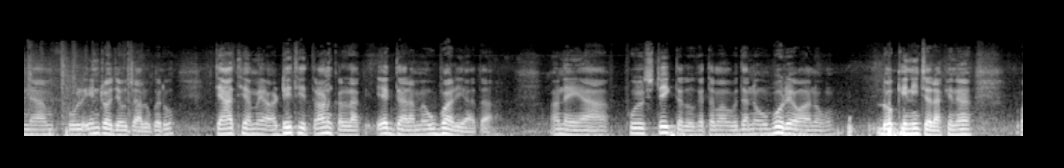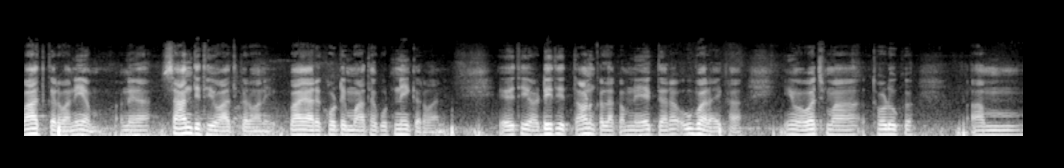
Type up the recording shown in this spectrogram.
ને આમ ફૂલ ઇન્ટ્રો જેવું ચાલુ કર્યું. ત્યાંથી અમે અઢીથી ત્રણ કલાક એક ધારા અમે ઊભા રહ્યા હતા. અને આ ફૂલ સ્ટ્રિક્ટ હતું કે તમે બધાને ઊભું રહેવાનું, ડોકી નીચે રાખીને વાત કરવાની એમ. અને શાંતિથી વાત કરવાની, ભાઈ આરે ખોટી માથાકૂટ નહીં કરવાની. એથી અઢીથી ત્રણ કલાક અમને એક ધારા ઊભા રાખ્યા. એમાં વચમાં થોડુંક આમ,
